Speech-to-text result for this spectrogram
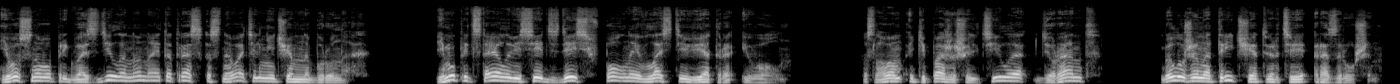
Его снова пригвоздило, но на этот раз основательнее, чем на бурунах. Ему предстояло висеть здесь в полной власти ветра и волн. По словам экипажа Шельтила, Дюрант был уже на три четверти разрушен.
